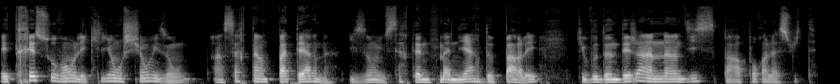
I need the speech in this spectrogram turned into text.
Et très souvent, les clients chiants, ils ont un certain pattern, ils ont une certaine manière de parler qui vous donne déjà un indice par rapport à la suite.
